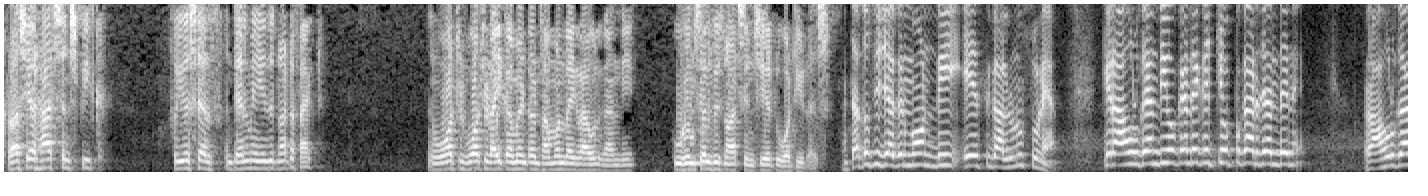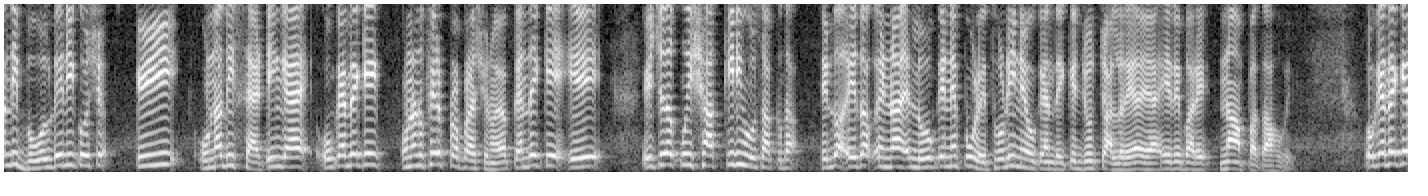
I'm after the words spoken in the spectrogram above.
Cross your hearts and speak for yourself and tell me, is it not a fact? And what, should- what should I comment on someone like Rahul Gandhi, who himself is not sincere to what he does? ਤਾਂ ਤੁਸੀਂ ਜਗਨ ਮੋਹਨ ਦੀ ਇਸ ਗੱਲ ਨੂੰ ਸੁਣਿਆ ਕਿ ਰਾਹੁਲ ਗਾਂਧੀ ਉਹ ਕਹਿੰਦੇ ਕਿ ਚੁੱਪ ਕਰ ਜਾਂਦੇ ਨੇ ਰਾਹੁਲ ਗਾਂਧੀ ਬੋਲਦੇ ਨਹੀਂ ਕੁਝ ਕਿ ਉਹਨਾਂ ਦੀ ਸੈਟਿੰਗ ਹੈ ਉਹ ਕਹਿੰਦੇ ਕਿ ਉਹਨਾਂ ਨੂੰ ਫਿਰ ਪ੍ਰੋਪਰੇਸ਼ਨ ਹੋਇਆ ਕਹਿੰਦੇ ਕਿ ਇਹ ਇਹ 'ਚ ਤਾਂ ਕੋਈ ਸ਼ੱਕ ਹੀ ਨਹੀਂ ਹੋ ਸਕਦਾ। ਇਹਦਾ ਇਹ ਤਾਂ ਇੰਨਾ ਲੋਕ ਇੰਨੇ ਭੋਲੇ ਥੋੜੀ ਨੇ ਉਹ ਕਹਿੰਦੇ ਕਿ ਜੋ ਚੱਲ ਰਿਹਾ ਆ, ਇਹਦੇ ਬਾਰੇ ਨਾ ਪਤਾ ਹੋਵੇ। ਉਹ ਕਹਿੰਦੇ ਕਿ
